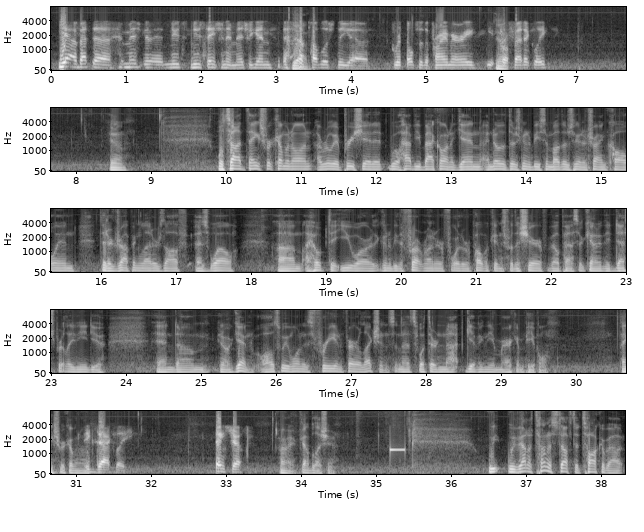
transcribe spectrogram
Yeah, about the Mich- uh, news news station in Michigan Yeah. published the uh, results of the primary prophetically. Yeah. Well, Todd, thanks for coming on. I really appreciate it. We'll have you back on again. I know that there's going to be some others who are going to try and call in that are dropping letters off as well. Um, I hope that you are going to be the front runner for the Republicans for the sheriff of El Paso County. They desperately need you. And, um, you know, again, all we want is free and fair elections, and that's what they're not giving the American people. Thanks for coming on. Exactly. Thanks, Joe. All right. God bless you. We, we've got a ton of stuff to talk about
